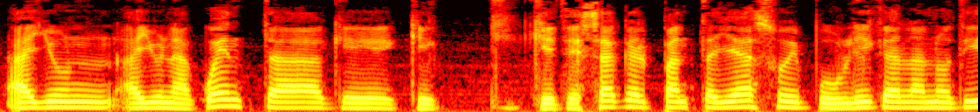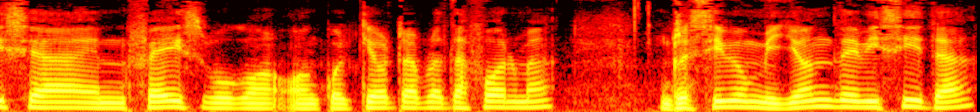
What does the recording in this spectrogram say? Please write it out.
hay, un, hay una cuenta que, que, que te saca el pantallazo y publica la noticia en Facebook o, en cualquier otra plataforma, recibe un millón de visitas,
